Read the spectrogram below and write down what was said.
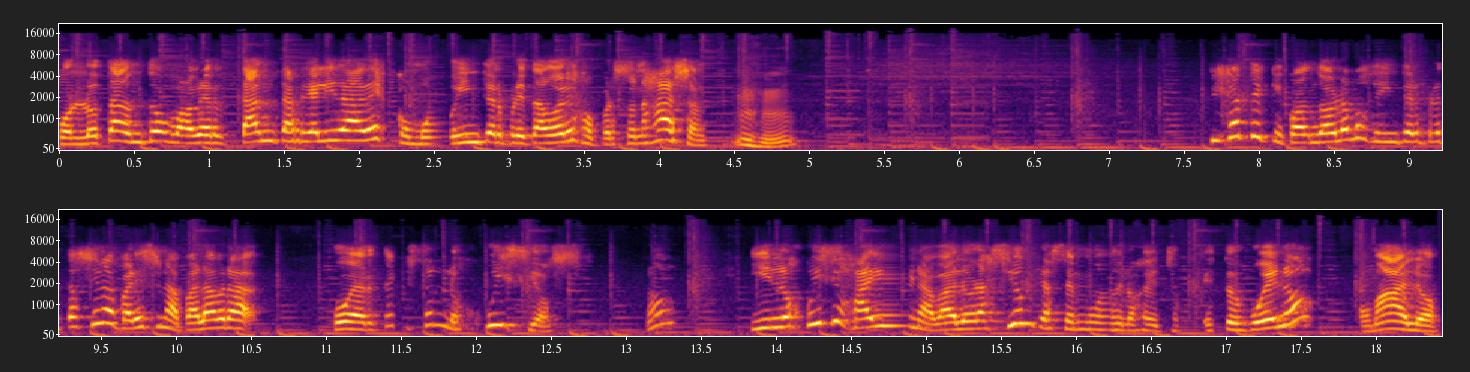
Por lo tanto, va a haber tantas realidades como interpretadores o personas hayan. Fíjate que cuando hablamos de interpretación aparece una palabra fuerte, que son los juicios, ¿no? Y en los juicios hay una valoración que hacemos de los hechos. ¿Esto es bueno o malo?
